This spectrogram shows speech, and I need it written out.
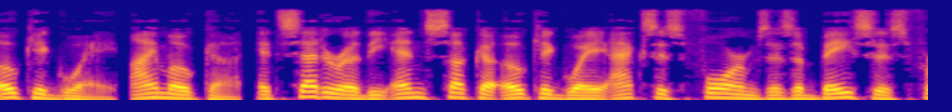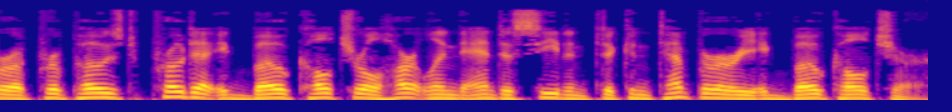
Okigwe, Imoka, etc. The Nsukka Okigwe axis forms as a basis for a proposed Proto-Igbo cultural heartland antecedent to contemporary Igbo culture.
